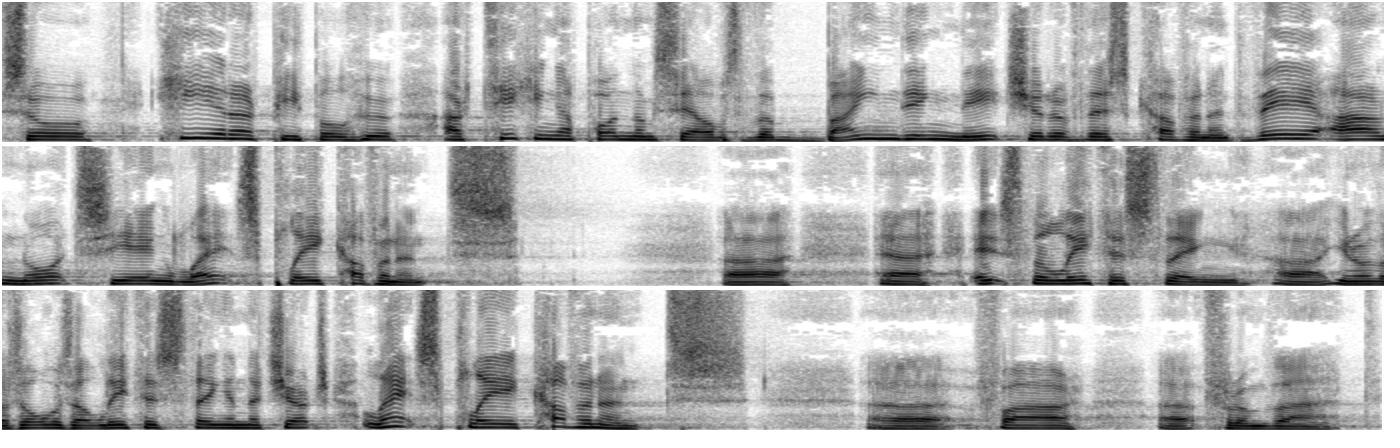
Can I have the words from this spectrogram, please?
So here are people who are taking upon themselves the binding nature of this covenant. They are not saying, let's play covenants. Uh, uh, it's the latest thing. Uh, you know, there's always a latest thing in the church. Let's play covenants. Uh, far uh, from that.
